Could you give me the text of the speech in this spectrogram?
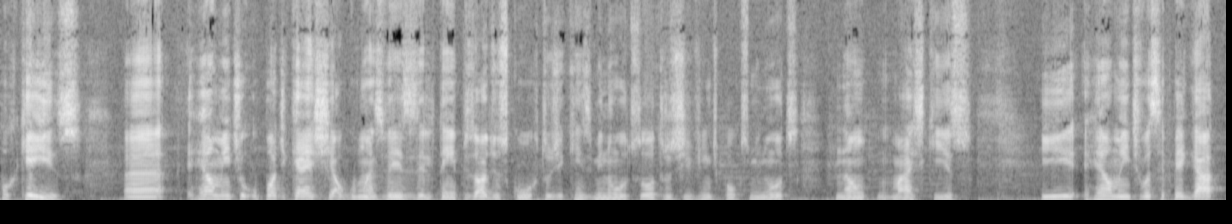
Por que isso? Uh, realmente o podcast, algumas vezes, ele tem episódios curtos de 15 minutos, outros de 20 e poucos minutos, não mais que isso. E realmente você pegar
